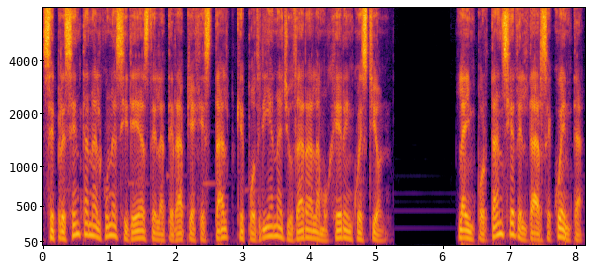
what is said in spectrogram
se presentan algunas ideas de la terapia gestalt que podrían ayudar a la mujer en cuestión. La importancia del darse cuenta.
